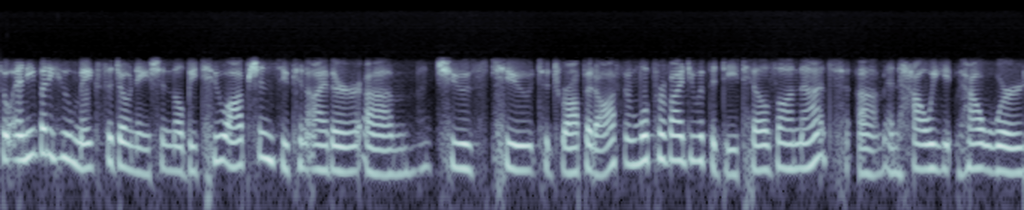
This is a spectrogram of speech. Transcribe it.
So anybody who makes a donation, there'll be two options. You can either um, choose to to drop it off, and we'll provide you with the details on that um, and how we how we're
